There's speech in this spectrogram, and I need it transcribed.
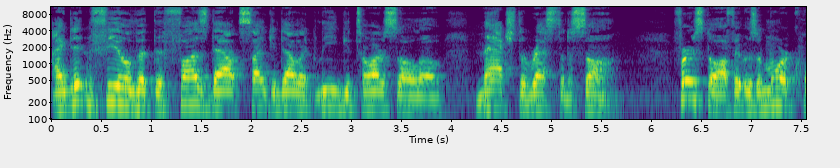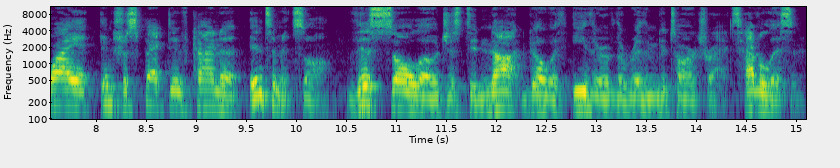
I didn't feel that the fuzzed out psychedelic lead guitar solo matched the rest of the song. First off, it was a more quiet, introspective, kind of intimate song. This solo just did not go with either of the rhythm guitar tracks. Have a listen.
